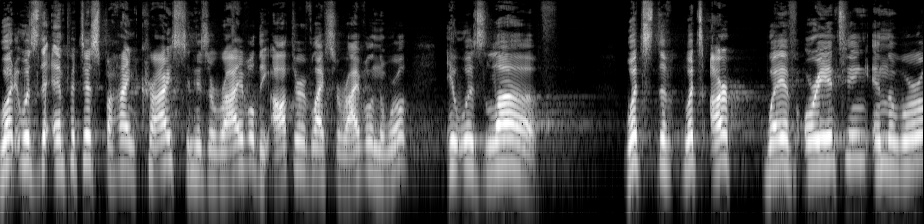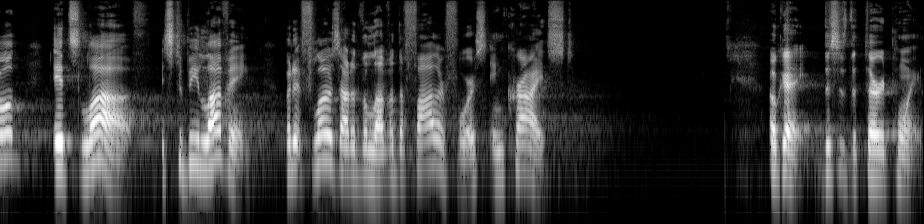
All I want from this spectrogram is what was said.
What was the impetus behind Christ and his arrival, the author of life's arrival in the world? It was love. What's, the, what's our way of orienting in the world? It's love. It's to be loving but it flows out of the love of the Father for us in Christ. Okay, this is the third point.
